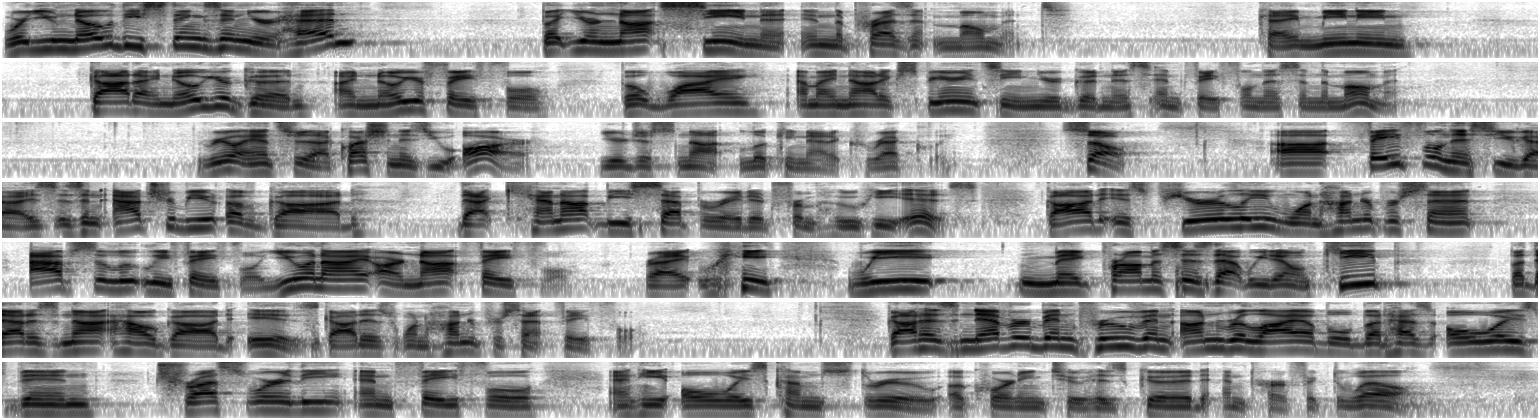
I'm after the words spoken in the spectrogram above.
where you know these things in your head, but you're not seeing it in the present moment. Okay, meaning God, I know you're good, I know you're faithful, but why am I not experiencing your goodness and faithfulness in the moment? The real answer to that question is you are. You're just not looking at it correctly. So, uh, faithfulness, you guys, is an attribute of God that cannot be separated from who He is. God is purely 100% absolutely faithful. You and I are not faithful, right? We, we make promises that we don't keep. But that is not how God is. God is 100% faithful. God has never been proven unreliable, but has always been trustworthy and faithful, and he always comes through according to his good and perfect will.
